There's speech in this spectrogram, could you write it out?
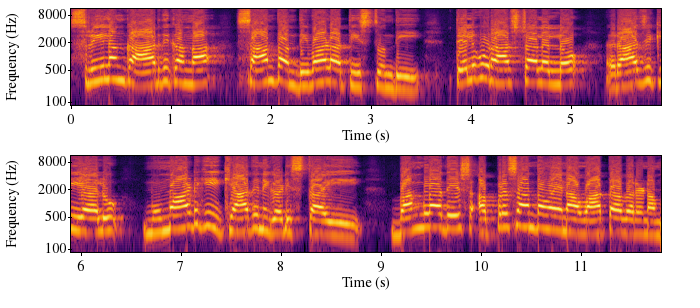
శ్రీలంక ఆర్థికంగా శాంతం దివాళా తీస్తుంది. తెలుగు రాష్ట్రాలలో రాజకీయాలు ముమ్మాటికి ఖ్యాతిని గడిస్తాయి. బంగ్లాదేశ్ అప్రశాంతమైన వాతావరణం.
